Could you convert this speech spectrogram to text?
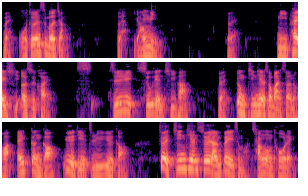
对，我昨天是不是讲，对，阳明，对，你配息二十块，十，值率十五点七趴，对，用今天的收盘算的话，哎，更高，越跌值率越高，所以今天虽然被什么长龙拖累。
